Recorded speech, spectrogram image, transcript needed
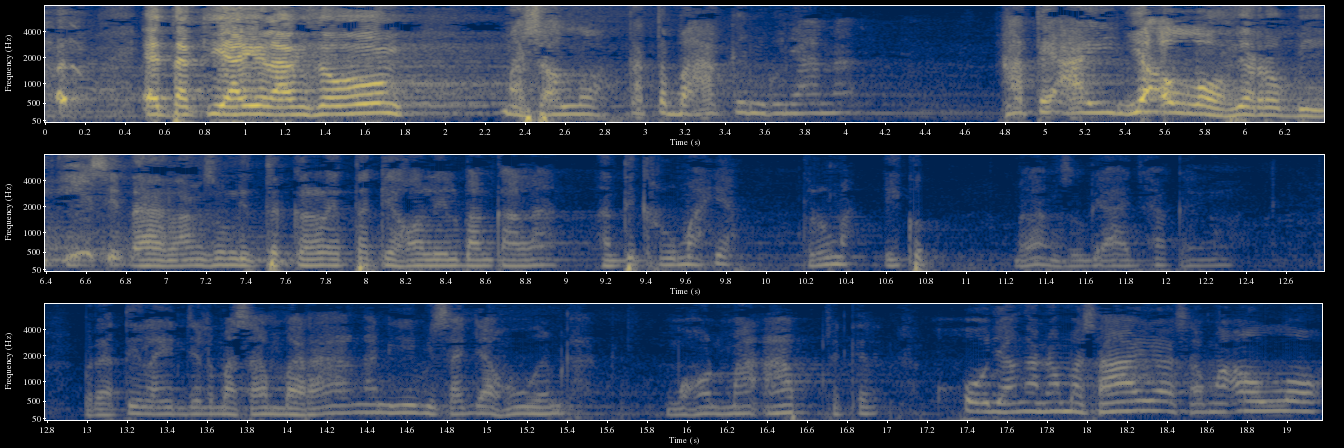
eta kiai langsung Masya Allah ketebakan kunyana. Hati aing. Ya Allah ya Robi isi dah langsung ditekel eta ke Holil Bangkalan. Nanti ke rumah ya ke rumah. Ikut. Langsung diajak ya. berarti lain jelema sambarangan ini bisa jauhan kan? Mohon maaf oh jangan sama saya sama Allah.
